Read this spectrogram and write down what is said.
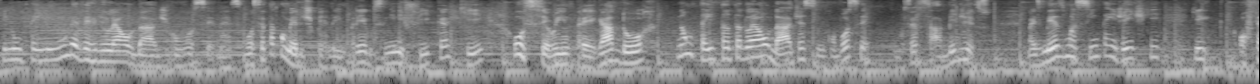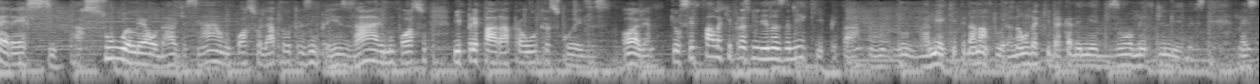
que não tem nenhum dever de lealdade com você. Né? Se você está com medo de perder emprego, significa que o seu empregador não tem tanta lealdade assim com você. Você sabe disso. Mas mesmo assim tem gente que, que oferece a sua lealdade, assim, ah, eu não posso olhar para outras empresas, ah, eu não posso me preparar para outras coisas. Olha, que eu sempre falo aqui para as meninas da minha equipe, tá? A minha equipe da Natura, não daqui da Academia de Desenvolvimento de Líderes. Mas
